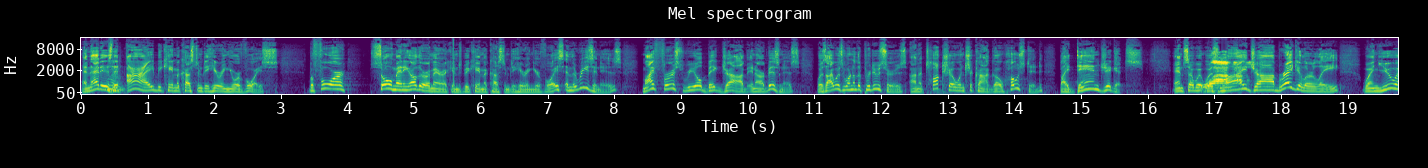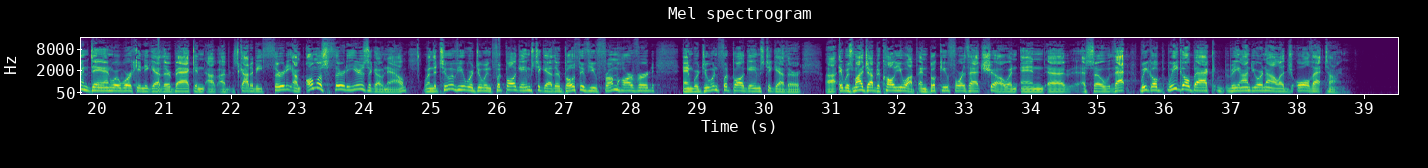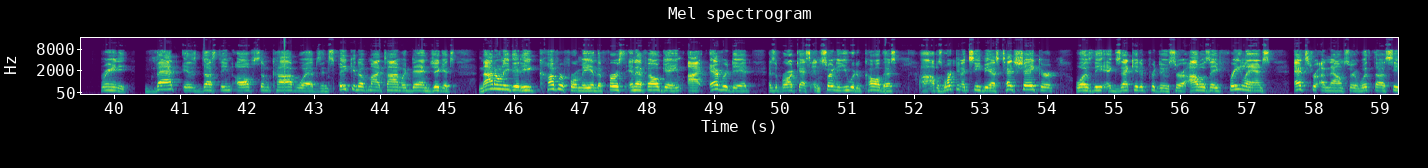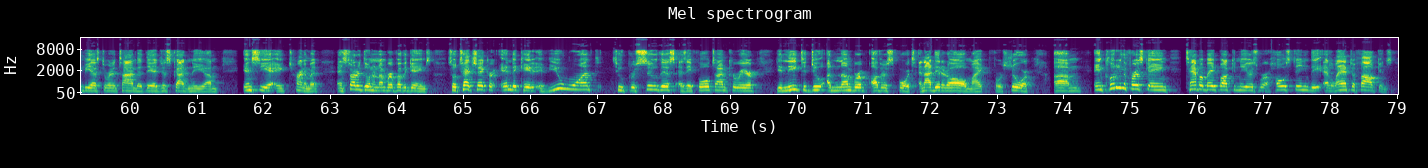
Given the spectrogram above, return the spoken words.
and that is hmm. that I became accustomed to hearing your voice before so many other Americans became accustomed to hearing your voice. And the reason is my first real big job in our business was I was one of the producers on a talk show in Chicago hosted by Dan Jiggetts. And so it was wow. my job regularly when you and Dan were working together back in, uh, uh it's got to be 30, um, almost 30 years ago now, when the two of you were doing football games together, both of you from Harvard, and were doing football games together. Uh, it was my job to call you up and book you for that show, and and uh, so that we go we go back beyond your knowledge all that time. Greeny, that is dusting off some cobwebs. And speaking of my time with Dan Jiggetts, not only did he cover for me in the first NFL game I ever did as a broadcast, and certainly you would recall this, uh, I was working at CBS. Ted Shaker was the executive producer. I was a freelance extra announcer with uh, CBS during the time that they had just gotten the um, NCAA tournament and started doing a number of other games. So Ted Shaker indicated if you want to pursue this as a full time career, you need to do a number of other sports. And I did it all, Mike, for sure um, including the first game. Tampa Bay Buccaneers were hosting the Atlanta Falcons.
